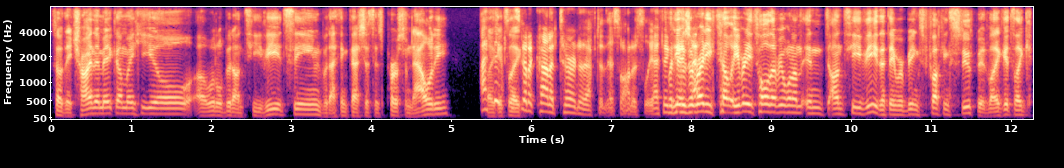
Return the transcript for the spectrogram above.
So they trying to make him a heel a little bit on TV, it seemed, but I think that's just his personality. I Like, think it's he's like- gonna kind of turn it after this. Honestly, I think. But he was that- already tell he already told everyone on in on TV that they were being fucking stupid. Like it's like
